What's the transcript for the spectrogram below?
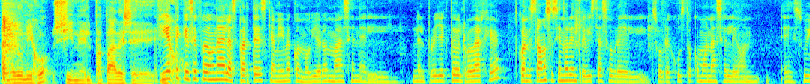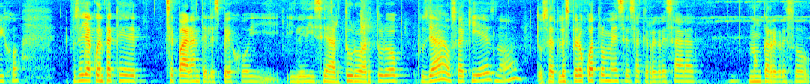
tener un hijo sin el papá de ese Fíjate hijo. que esa fue una de las partes que a mí me conmovieron más en el, en el proyecto del rodaje. Cuando estábamos haciendo la entrevista sobre, el, sobre justo cómo nace León, eh, su hijo, pues ella cuenta que se para ante el espejo y, y le dice a Arturo, Arturo, pues ya, o sea, aquí es, ¿no? O sea, lo esperó cuatro meses a que regresara, nunca regresó.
